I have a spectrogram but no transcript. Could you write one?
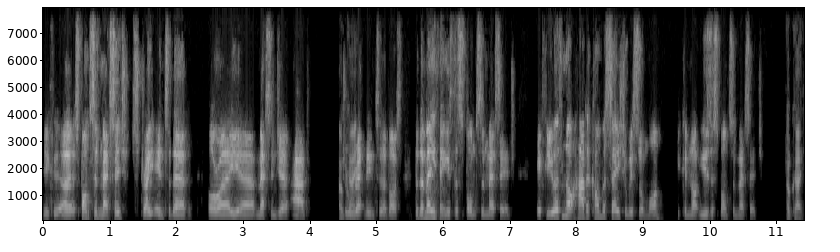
you can a sponsored message straight into their or a uh, messenger ad okay. directly into their box. But the main thing is the sponsored message. If you have not had a conversation with someone, you cannot use a sponsored message. Okay.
